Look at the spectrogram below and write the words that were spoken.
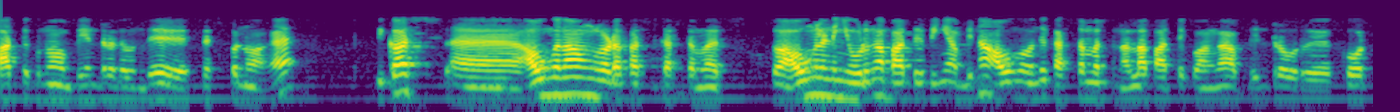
பாத்துக்கணும் அப்படின்றத வந்து ஸ்ட்ரெஸ் பண்ணுவாங்க. பிகாஸ் uh, அவங்க தான் உங்களோட ஃபர்ஸ்ட் கஸ்டமர் ஸோ அவங்கள நீங்க ஒழுங்கா பாத்துக்கிட்டீங்க அப்படின்னா அவங்க வந்து கஸ்டமர்ஸ் நல்லா பாத்துக்குவாங்க அப்படின்ற ஒரு கோட்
